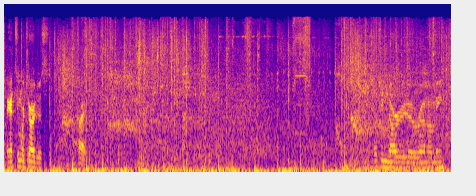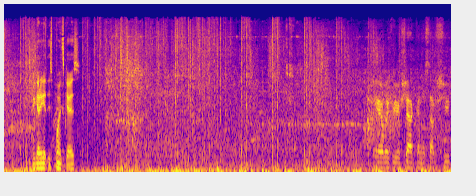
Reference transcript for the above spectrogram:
I got two more charges. Alright. Don't you Naruto run on me. We gotta get these points, guys. Wait for your shotgun to stop shooting.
